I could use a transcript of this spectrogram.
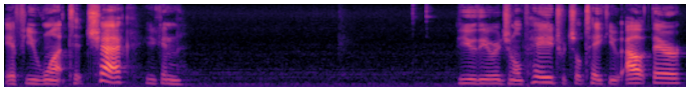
If you want to check, you can view the original page, which will take you out there.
